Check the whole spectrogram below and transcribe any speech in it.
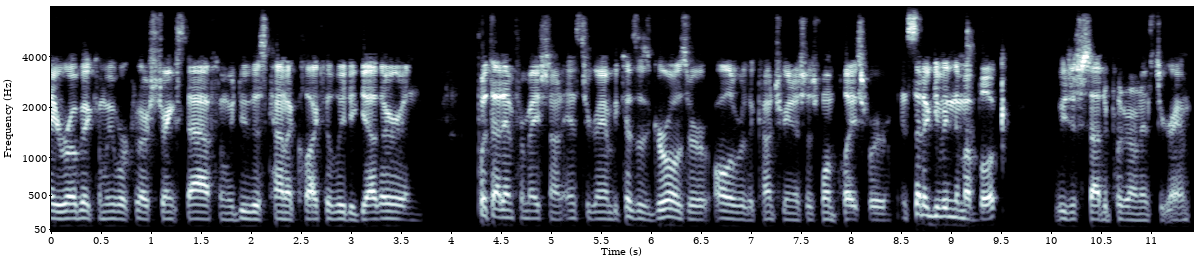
aerobic, and we work with our strength staff, and we do this kind of collectively together. And put that information on Instagram because those girls are all over the country and it's just one place where instead of giving them a book, we just decided to put it on Instagram.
